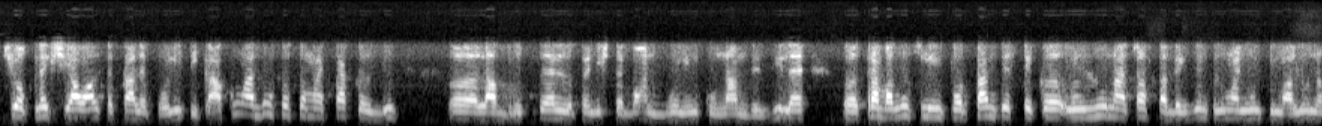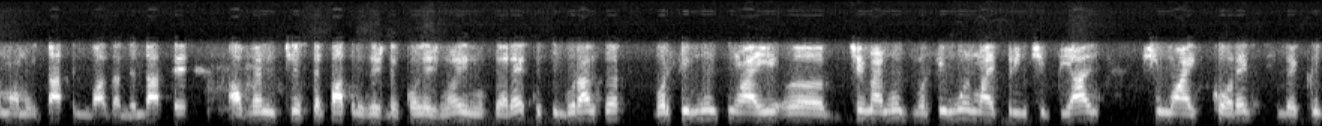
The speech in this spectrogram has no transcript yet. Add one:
ci eu plec și iau altă cale politică. Acum adânc să mai stea căldut uh, la Bruxelles pe niște bani buni încă un an de zile. Uh, treaba dânsului important este că în luna aceasta, de exemplu, numai în ultima lună m-am uitat în baza de date, avem 540 de colegi noi în USR, cu siguranță vor fi mulți mai, uh, cei mai mulți vor fi mult mai principiali și mai corecți decât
